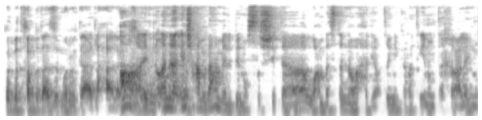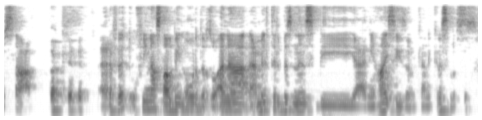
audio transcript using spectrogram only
كنت بتخبط على الزمور وأنت قاعد لحالك. آه إنه أنا إيش عم بعمل بنص الشتاء وعم بستنى واحد يعطيني كراتين ومتأخر علي نص ساعة. أوكي. عرفت؟ وفي ناس طالبين orders وأنا عملت ال business ب يعني هاي season كان Christmas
